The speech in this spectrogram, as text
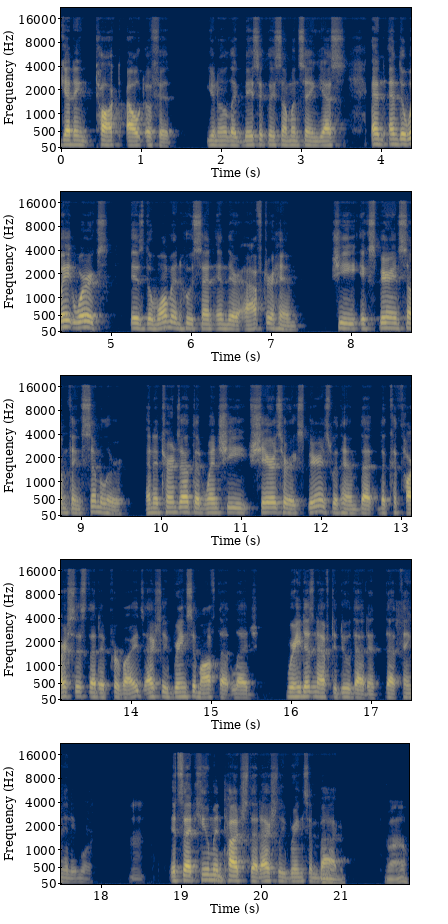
getting talked out of it you know like basically someone saying yes and and the way it works is the woman who sent in there after him she experienced something similar and it turns out that when she shares her experience with him that the catharsis that it provides actually brings him off that ledge where he doesn't have to do that that thing anymore. Mm. it's that human touch that actually brings him back. Wow.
